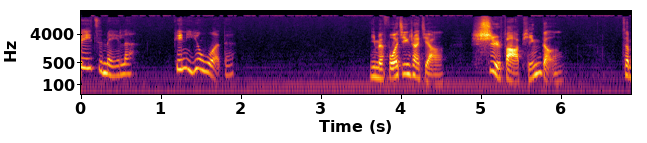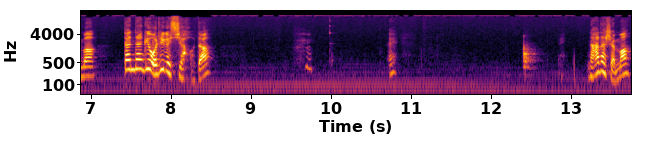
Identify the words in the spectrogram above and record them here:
杯子没了，给你用我的。你们佛经上讲世法平等，怎么单单给我这个小的？哼！哎，拿的什么？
